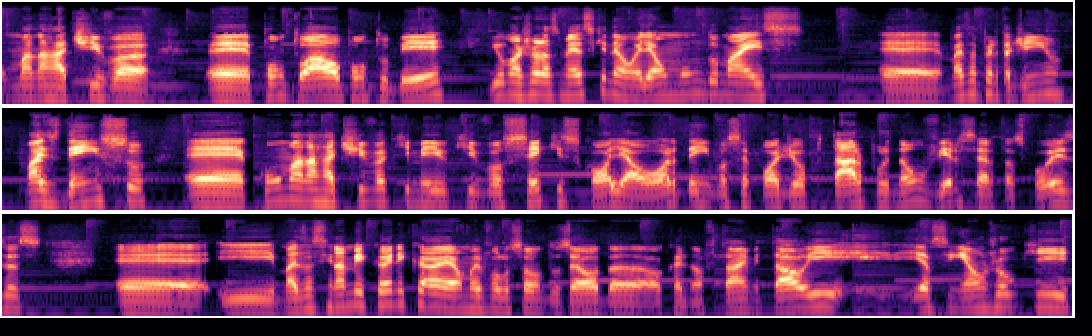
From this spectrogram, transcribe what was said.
uma narrativa é, ponto A ao ponto B, e o Majora's Mask não, ele é um mundo mais é, mais apertadinho, mais denso, é, com uma narrativa que meio que você que escolhe a ordem, você pode optar por não ver certas coisas, é, e, mas assim, na mecânica é uma evolução do Zelda Ocarina of Time e tal. E, e assim, é um jogo que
